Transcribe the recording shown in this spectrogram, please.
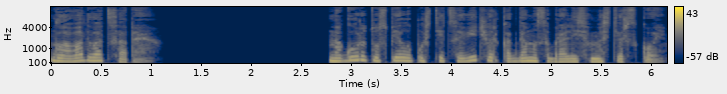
Глава 20. На город успел опуститься вечер, когда мы собрались в мастерской.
